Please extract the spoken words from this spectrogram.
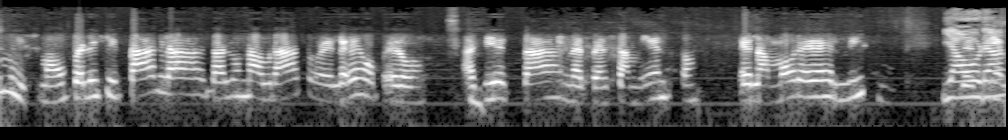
mismo, felicitarla, darle un abrazo de lejos, pero allí está en el pensamiento. El amor es el mismo. Y ahora,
